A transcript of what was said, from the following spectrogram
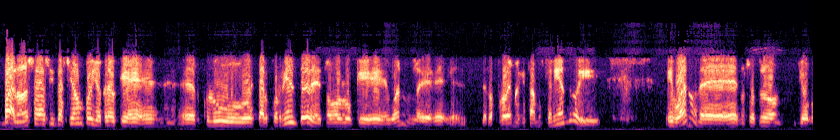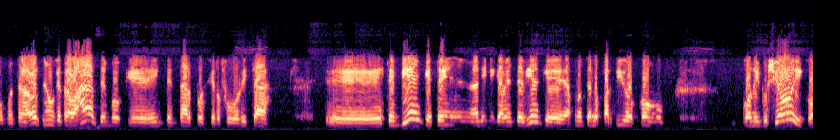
Bueno, en esa situación, pues yo creo que el club está al corriente de todo lo que, bueno, de, los problemas que estamos teniendo y, y bueno, de nosotros, yo como entrenador, tengo que trabajar, tengo que intentar pues que los futbolistas eh, estén bien, que estén anímicamente bien, que afronten los partidos con, con ilusión y con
